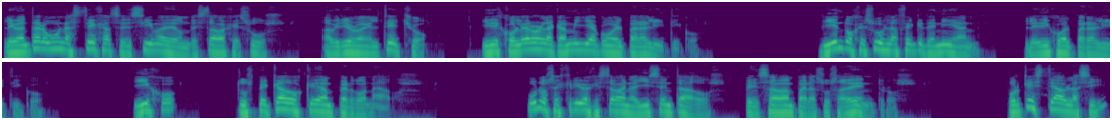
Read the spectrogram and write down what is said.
levantaron unas tejas encima de donde estaba Jesús, abrieron el techo y descolgaron la camilla con el paralítico. Viendo Jesús la fe que tenían, le dijo al paralítico, Hijo, tus pecados quedan perdonados. Unos escribas que estaban allí sentados pensaban para sus adentros, ¿por qué éste habla así?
